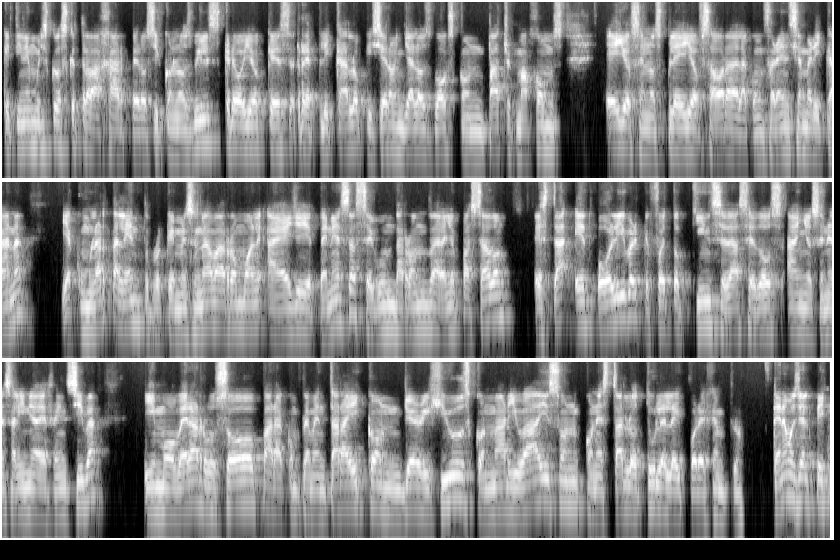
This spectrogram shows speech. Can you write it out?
que tiene muchas cosas que trabajar, pero sí con los Bills creo yo que es replicar lo que hicieron ya los Bucks con Patrick Mahomes, ellos en los playoffs ahora de la conferencia americana y acumular talento, porque mencionaba a Romo a ella y Peneza, segunda ronda del año pasado. Está Ed Oliver, que fue top 15 de hace dos años en esa línea defensiva, y mover a Rousseau para complementar ahí con Jerry Hughes, con Mario Addison, con Starlo Tuleley, por ejemplo. Tenemos ya el pick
